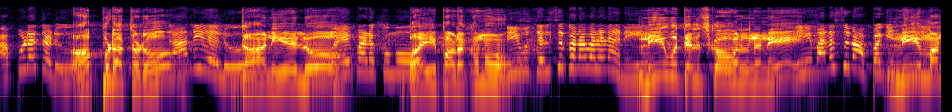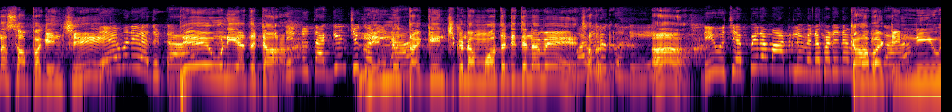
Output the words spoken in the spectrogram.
అప్పుడు అతడు అప్పుడు అతడు దానియేలు దానియేలు భయపడకుము. భయపడకము. నీవు తెలుసుకొనవలనని నీవు తెలుసుకోవాలని నీ మనసును అప్పగించి నీ మనసు అప్పగించి దేవుని ఎదుట దేవుని ఎదుట నిన్ను తగ్గించుకొని నిన్ను తగ్గించుకున్న మొదటి దినమే చదవండి. ఆ, నీవు చెప్పిన మాటలు వినబడిన కాబట్టి నీవు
